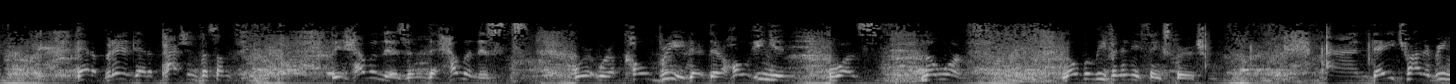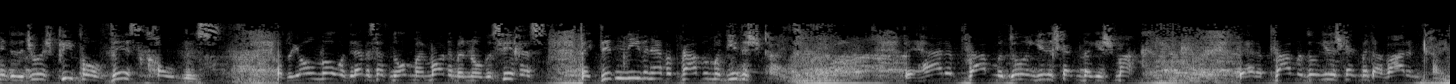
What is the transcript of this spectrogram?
They had a brand, they had a passion for something. The Hellenism, the Hellenists were, were a cold breed. Their, their whole Indian was no warmth, no belief in anything spiritual. They try to bring into the Jewish people this coldness. As we all know, what the Rebbe says in all my Maimonim and all the Sichas, they didn't even have a problem with Yiddishkeit. They had a problem with doing Yiddishkeit with the Geschmack. They had a problem with doing Yiddishkeit with Avarimkeit.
